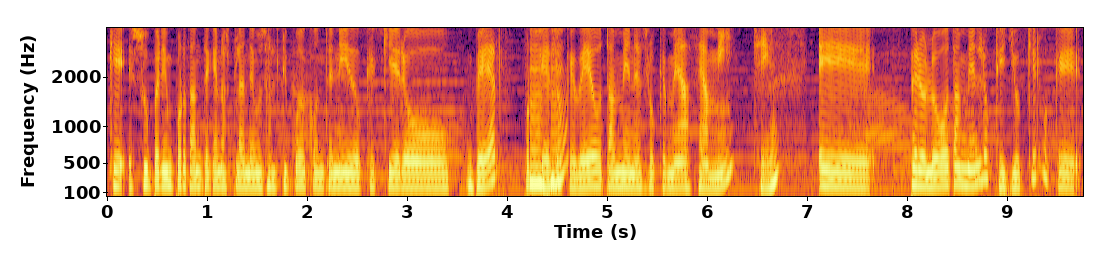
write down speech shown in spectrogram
que es súper importante que nos planteemos el tipo de contenido que quiero ver, porque uh -huh. lo que veo también es lo que me hace a mí. Sí. Eh, pero luego también lo que yo quiero que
